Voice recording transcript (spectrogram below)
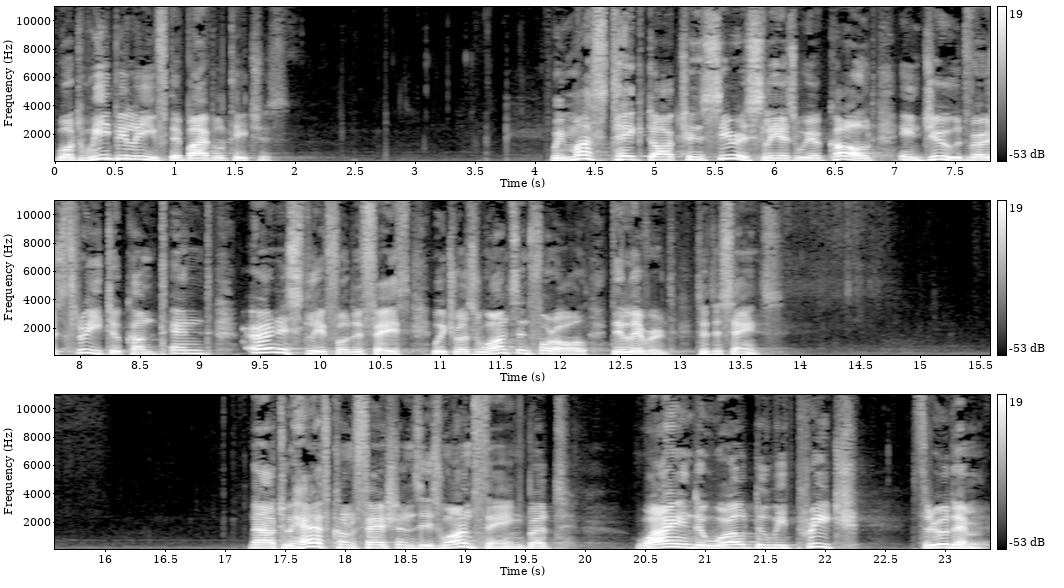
what we believe the Bible teaches. We must take doctrine seriously as we are called in Jude, verse 3, to contend earnestly for the faith which was once and for all delivered to the saints. Now, to have confessions is one thing, but why in the world do we preach through them?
